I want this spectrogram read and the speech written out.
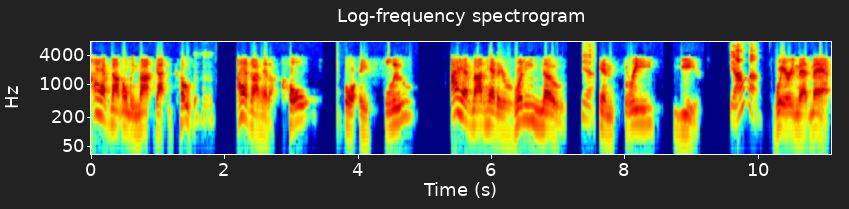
I have not only not gotten COVID, hmm I have not had a cold or a flu. I have not had a runny nose Yeah. in three years Yeah. wearing that mask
